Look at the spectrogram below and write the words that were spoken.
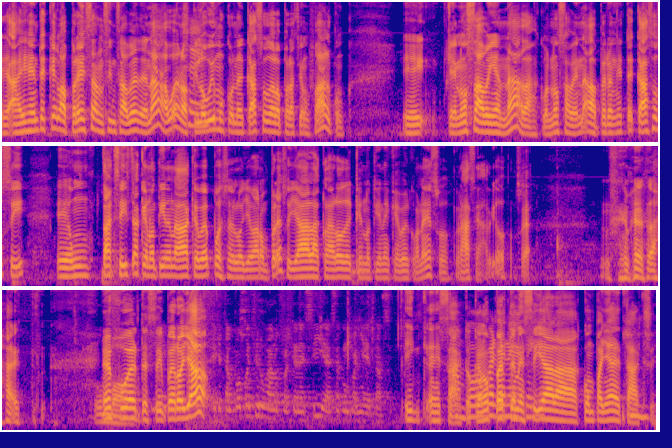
eh, hay gente que lo apresan sin saber de nada. Bueno, aquí lo vimos con el caso de la Operación Falcon, eh, que no sabían nada, no saben nada, pero en este caso sí, eh, un taxista que no tiene nada que ver, pues se lo llevaron preso. Ya le aclaró de que no tiene que ver con eso, gracias a Dios. O sea, de verdad, es, fuerte, sí, pero ya, Es que tampoco el cirujano pertenecía a esa compañía. Y- exacto, Tampoco que no pertenecía. pertenecía a la compañía de taxi.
